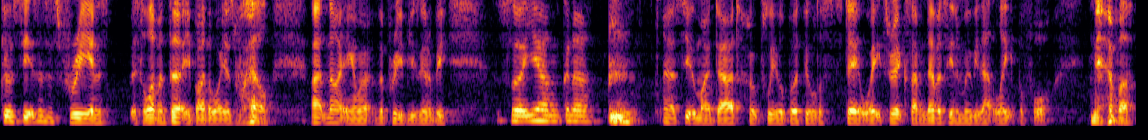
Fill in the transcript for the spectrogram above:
go see it since it's free and it's, it's 11.30 by the way as well at night, the preview's gonna be. So yeah, I'm gonna uh, see it with my dad. Hopefully we'll both be able to stay awake through it because I've never seen a movie that late before. Never.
